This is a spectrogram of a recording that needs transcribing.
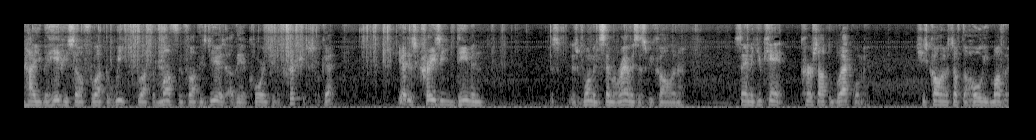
and how you behave yourself throughout the week, throughout the month, and throughout these years. Are they according to the scriptures? Okay. Yeah, this crazy demon, this this woman Semiramis, as we calling her, saying that you can't curse out the black woman. She's calling herself the Holy Mother.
